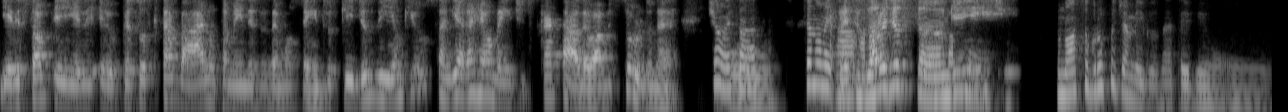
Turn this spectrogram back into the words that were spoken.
e eles só. E ele, pessoas que trabalham também nesses hemocentros que diziam que o sangue era realmente descartado. É um absurdo, né? Tipo, não, exato. Você não lembra? Precisando de sangue. O nosso grupo de amigos, né, teve um.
